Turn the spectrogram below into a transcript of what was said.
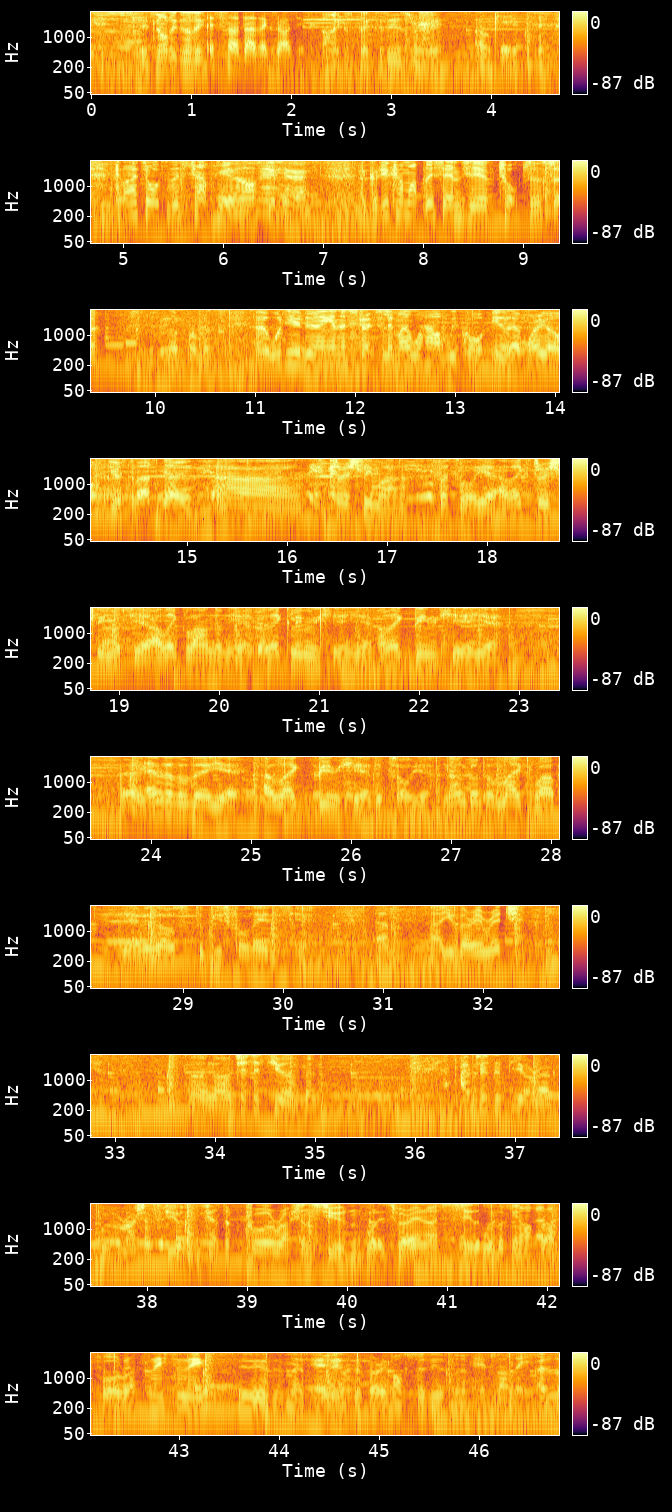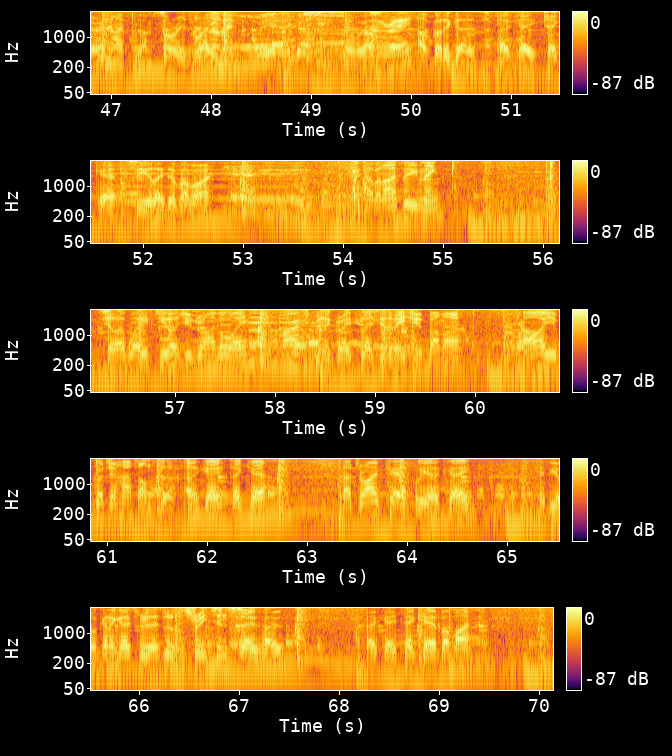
It's not exotic? It's not that exotic. I expect it is really. Okay. Can I talk to this chap here and ask him? Sure. Could you come up this end here and talk to us, sir? no problem. Uh, what are you doing in this stretch limo? Well, How have we caught you then? Where are you just about to go? Uh, Stretch limo. First of all, yeah, I like Stretch limos, yeah. I like London, yeah. I like living here, yeah. I like being here, yeah. Very End of the day, yeah, I like being here, that's all, yeah. Now I'm going to a nightclub, yeah, with those two beautiful ladies here. Um, are you very rich? No, no, I'm just a student, man. I'm just a pure, uh, poor Russian student. Just a poor Russian student. Well, it's very nice to see that we're looking after our poor. Ru- Best place to live. It is, isn't it? It is. It's a very hot city, isn't it? It's lovely. I love Very it. nice. I'm sorry it's raining. There we are. all right. I've got to go. Okay, take care. See you later. Bye bye. Have a nice evening. Shall I wave to you as you drive away? It's been a great pleasure to meet you. Bye bye. Oh, you've got your hat on, sir. Okay, take care. Now drive carefully, okay? If you're going to go through those little streets in Soho. Okay, take care. Bye bye.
